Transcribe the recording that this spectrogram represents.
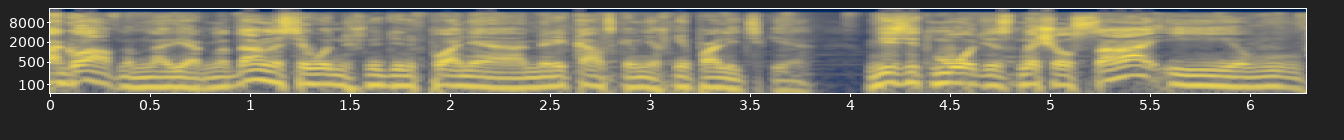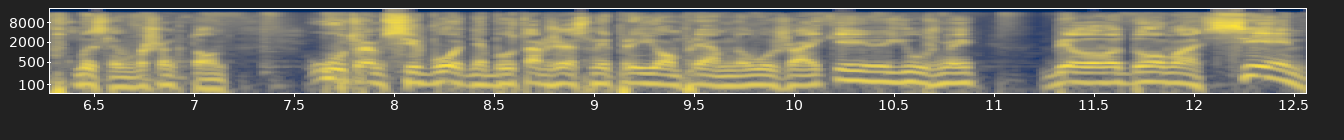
о главном, наверное, да, на сегодняшний день в плане американской внешней политики. Визит Моди начался, и в смысле в Вашингтон – Утром сегодня был торжественный прием прямо на лужайке южной Белого дома. 7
